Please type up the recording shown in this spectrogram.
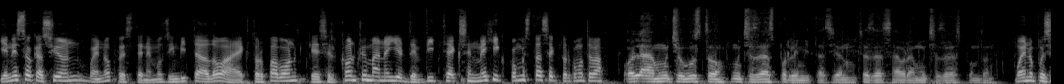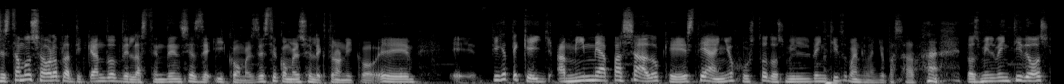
Y en esta ocasión, bueno, pues tenemos invitado a Héctor Pavón, que es el Country Manager de Vitex en México. ¿Cómo estás, Héctor? ¿Cómo te va? Hola, mucho gusto. Muchas gracias por la invitación. Muchas gracias, Aura. Muchas gracias, Pontón. Bueno, pues estamos ahora platicando de las tendencias de e-commerce, de este comercio electrónico. Eh, eh, fíjate que a mí me ha pasado que este año, justo 2022, bueno, el año pasado, 2022,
